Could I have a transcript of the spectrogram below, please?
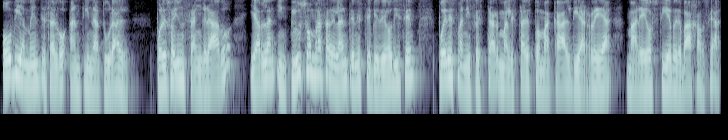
obviamente es algo antinatural. Por eso hay un sangrado y hablan incluso más adelante en este video, dice, puedes manifestar malestar estomacal, diarrea, mareos, fiebre baja, o sea,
